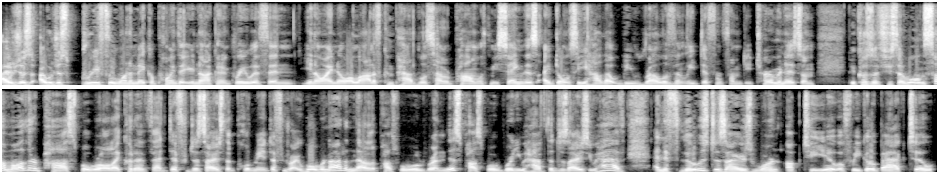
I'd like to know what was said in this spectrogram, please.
I just I would just briefly want to make a point that you're not going to agree with, and you know I know a lot of compatibilists have a problem with me saying this. I don't see how that would be relevantly different from determinism, because if you said, well, in some other possible world, I could have had different desires that pulled me in a different direction. Well, we're not in that other possible world. We're in this possible world where you have the desires you have, and if those desires weren't up to you, if we go back to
